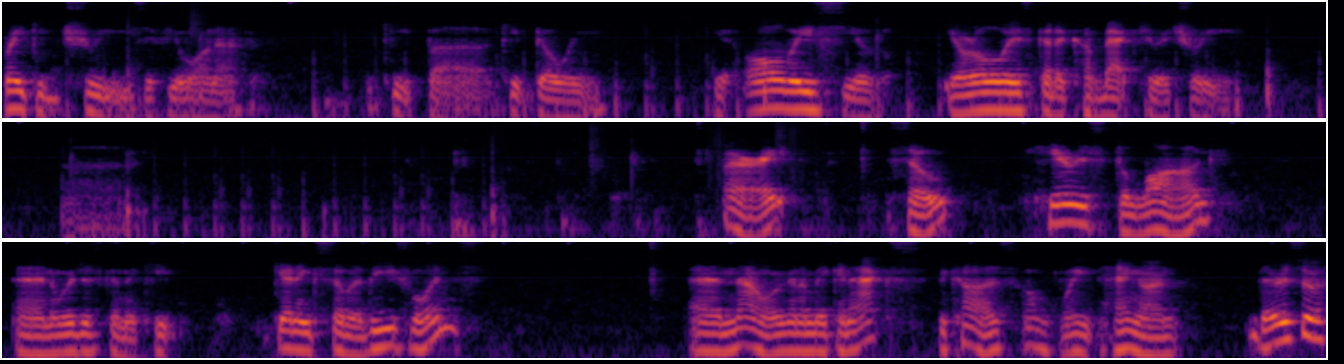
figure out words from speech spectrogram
breaking trees if you wanna keep uh, keep going you always you you're always going to come back to a tree. Uh, Alright, so here is the log, and we're just going to keep getting some of these ones. And now we're going to make an axe because, oh wait, hang on. There's a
